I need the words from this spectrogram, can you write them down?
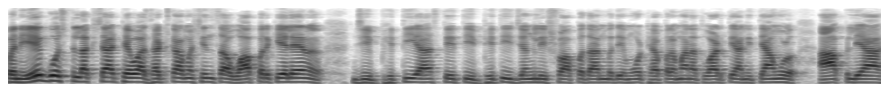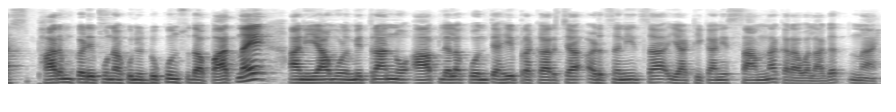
पण एक गोष्ट लक्षात ठेवा झटका मशीनचा वापर केल्यानं जी भीती असते ती भीती जंगली श्वापदांमध्ये मोठ्या प्रमाणात वाढते आणि त्यामुळं आपल्या फार्मकडे पुन्हा कुणी डुकूनसुद्धा पाहत नाही. आणि यामुळे मित्रांनो आपल्याला कोणत्याही प्रकारच्या अडचणीचा या ठिकाणी सामना करावा लागत नाही.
